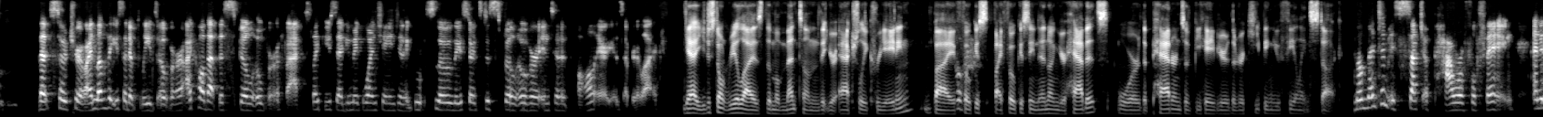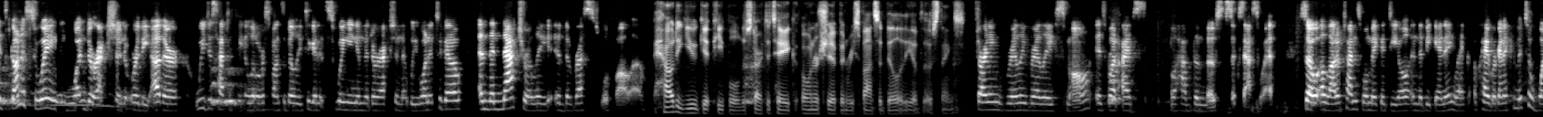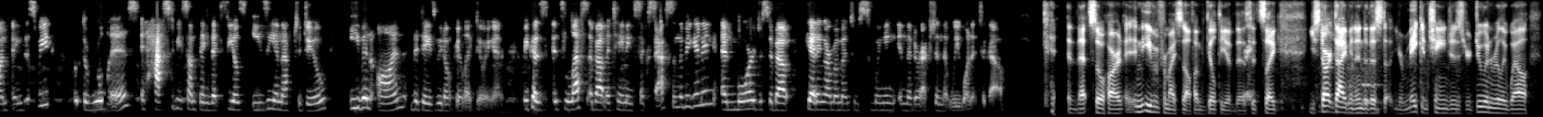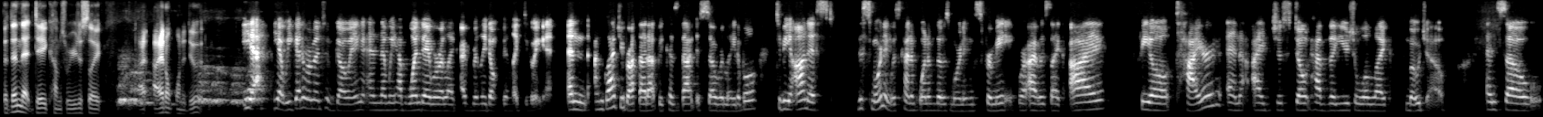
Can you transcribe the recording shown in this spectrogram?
That's so true. I love that you said it bleeds over. I call that the spillover effect. Like you said, you make one change and it slowly starts to spill over into all areas of your life. Yeah, you just don't realize the momentum that you're actually creating by oh. focus by focusing in on your habits or the patterns of behavior that are keeping you feeling stuck. Momentum is such a powerful thing, and it's going to swing in one direction or the other we just have to take a little responsibility to get it swinging in the direction that we want it to go. And then naturally, the rest will follow. How do you get people to start to take ownership and responsibility of those things? Starting really, really small is what I've seen people have the most success with. So a lot of times we'll make a deal in the beginning, like, okay, we're going to commit to one thing this week. But the rule is it has to be something that feels easy enough to do even on the days we don't feel like doing it because it's less about attaining success in the beginning and more just about getting our momentum swinging in the direction that we want it to go That's so hard. And even for myself, I'm guilty of this. Right. It's like you start diving into this, you're making changes, you're doing really well. But then that day comes where you're just like, I, I don't want to do it. Yeah. Yeah. We get a momentum going. And then we have one day where we're like, I really don't feel like doing it. And I'm glad you brought that up because that is so relatable. To be honest, this morning was kind of one of those mornings for me where I was like, I feel tired and I just don't have the usual like mojo. And so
